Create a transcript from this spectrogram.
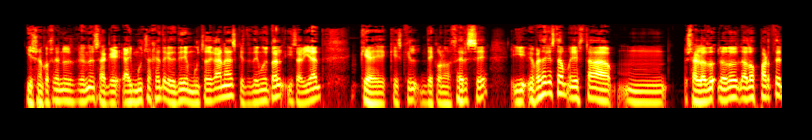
Y es una cosa que no o sea, que hay mucha gente que tiene muchas ganas, que te tiene muy tal, y sabían que, es que de conocerse. Y me parece que está, está mm, o sea, las dos partes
